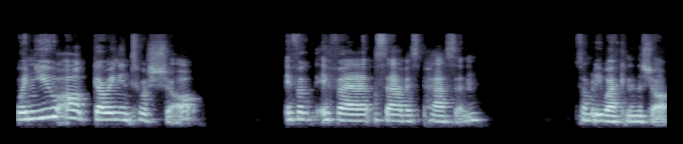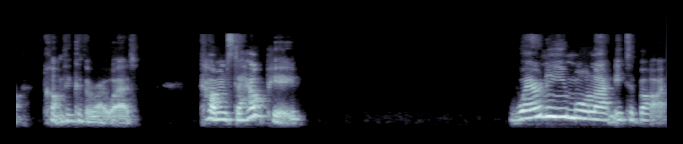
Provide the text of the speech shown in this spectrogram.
When you are going into a shop, if a if a service person, somebody working in the shop, can't think of the right word, comes to help you, where are you more likely to buy?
